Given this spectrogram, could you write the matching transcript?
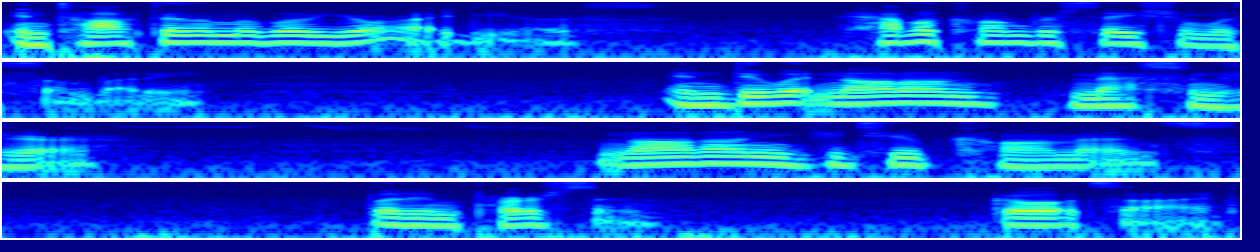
and talk to them about your ideas. Have a conversation with somebody and do it not on Messenger, not on YouTube comments, but in person. Go outside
